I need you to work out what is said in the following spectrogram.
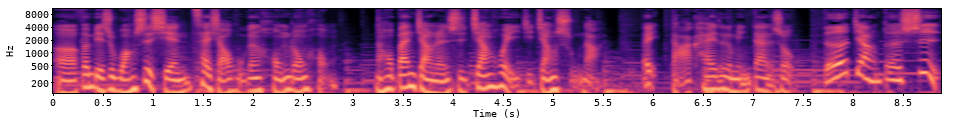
呃，分别是王世贤、蔡小虎跟洪荣宏，然后颁奖人是江蕙以及江淑娜。哎，打开这个名单的时候，得奖的是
